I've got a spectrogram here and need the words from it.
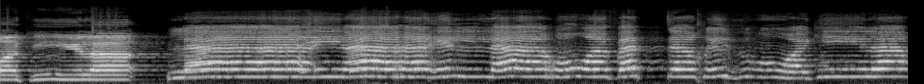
وكيلا. لا إله إلا هو فاتخذه وكيلا.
